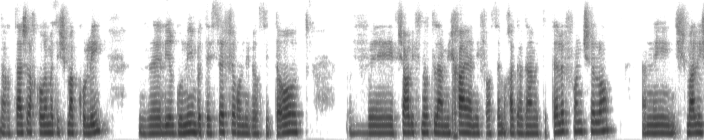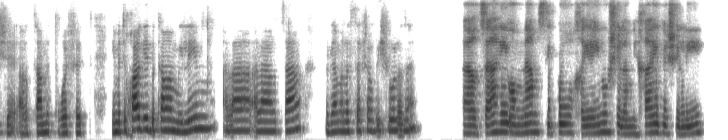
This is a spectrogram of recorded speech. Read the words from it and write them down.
להרצאה שלך קוראים לה תשמע קולי, זה לארגונים, בתי ספר, אוניברסיטאות, ואפשר לפנות לעמיחי, אני אפרסם אחר כך גם את הטלפון שלו. אני, נשמע לי שהרצאה מטורפת. אם את יכולה להגיד בכמה מילים על, ה, על ההרצאה וגם על הספר בישול הזה? ההרצאה היא אומנם סיפור חיינו של עמיחי ושלי,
